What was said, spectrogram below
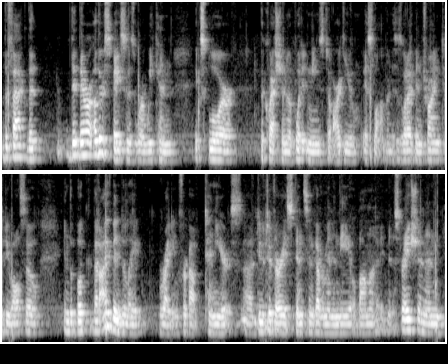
the fact that th- there are other spaces where we can explore the question of what it means to argue Islam. And this is what I've been trying to do also in the book that I've been delayed writing for about 10 years uh, due to various stints in government in the Obama administration. And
